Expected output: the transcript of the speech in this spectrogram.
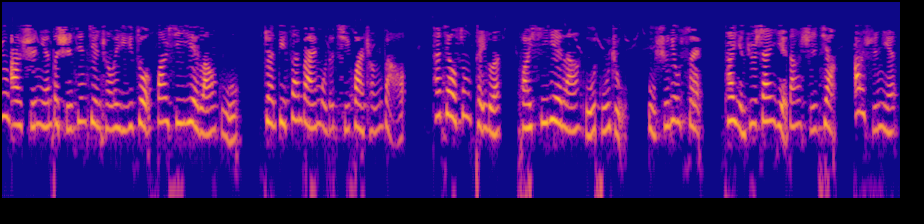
用二十年的时间建成了一座花溪夜郎谷，占地三百亩的奇幻城堡。他叫宋培伦，花溪夜郎谷谷主，五十六岁。他隐居山野当石匠二十年，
